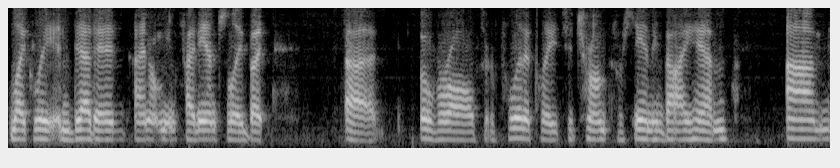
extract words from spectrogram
likely indebted, I don't mean financially, but uh, overall, sort of politically, to Trump for standing by him. Um,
